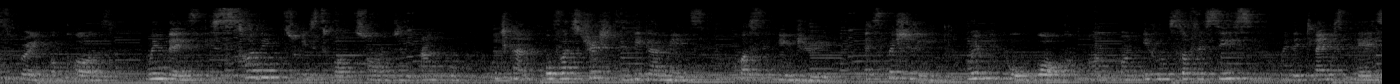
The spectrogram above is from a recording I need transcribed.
sprain occurs when there is a sudden twist or turn to the ankle which can overstretch the ligaments causing injury, especially when people walk on uneven surfaces, when they climb stairs,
